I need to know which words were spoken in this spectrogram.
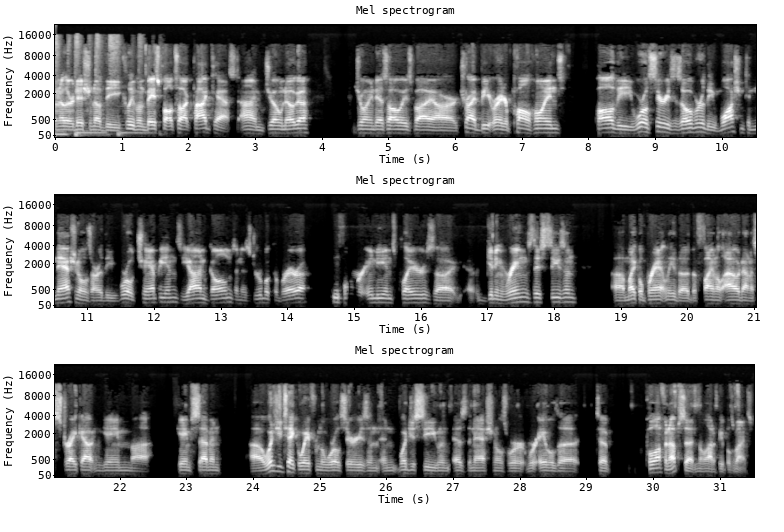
another edition of the Cleveland Baseball Talk podcast. I'm Joe Noga, joined as always by our tribe beat writer Paul Hoynes. Paul, the World Series is over. The Washington Nationals are the world champions. Yan Gomes and Asdrubal Cabrera, former Indians players, uh, getting rings this season. Uh, Michael Brantley, the the final out on a strikeout in game uh, game seven. Uh, what did you take away from the World Series, and, and what did you see when, as the Nationals were, were able to to pull off an upset in a lot of people's minds?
